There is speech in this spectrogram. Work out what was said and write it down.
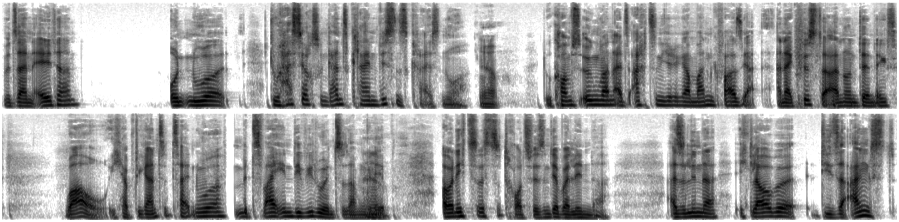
mit seinen Eltern und nur, du hast ja auch so einen ganz kleinen Wissenskreis nur. Ja. Du kommst irgendwann als 18-jähriger Mann quasi an der Küste an und dann denkst, wow, ich habe die ganze Zeit nur mit zwei Individuen zusammengelebt. Aber nichtsdestotrotz, wir sind ja bei Linda. Also Linda, ich glaube, diese Angst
